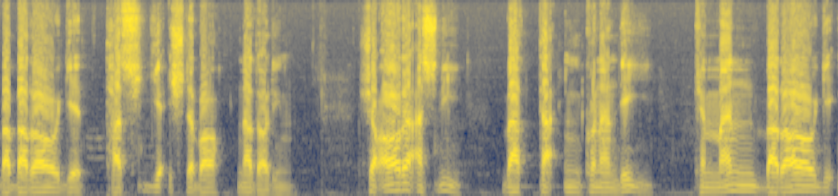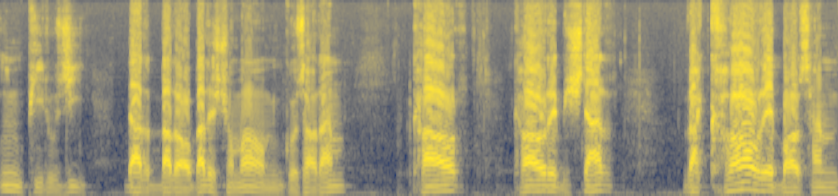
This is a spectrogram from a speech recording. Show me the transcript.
و برای تصحیح اشتباه نداریم. شعار اصلی و تعیین کننده ای که من برای این پیروزی در برابر شما می‌گذارم کار کار بیشتر و کار باز هم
